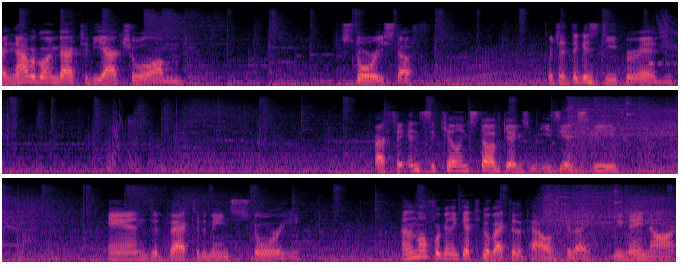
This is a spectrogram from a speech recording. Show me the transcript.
Alright, now we're going back to the actual, um, story stuff. Which I think is deeper in. Back to insta-killing stuff, getting some easy XP. And back to the main story. I don't know if we're gonna get to go back to the palace today. We may not.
